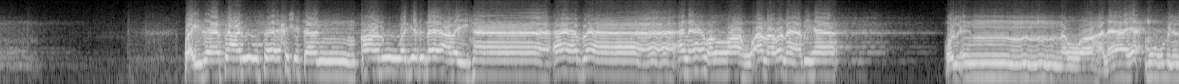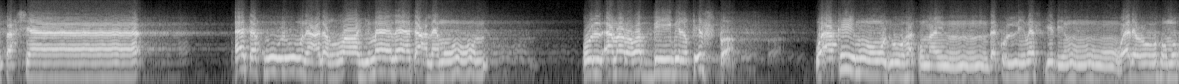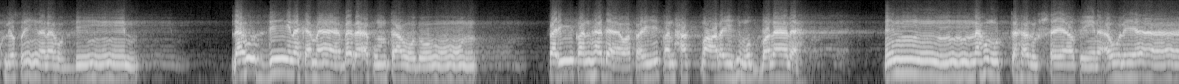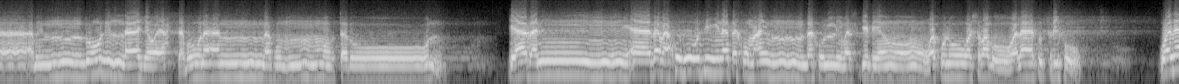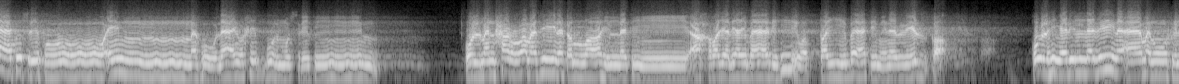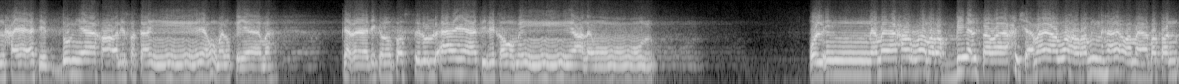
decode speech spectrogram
وإذا فعلوا فاحشة قالوا وجدنا عليها آباءنا والله أمرنا بها. قل إن الله لا يأمر بالفحشاء. أتقولون على الله ما لا تعلمون؟ قل أمر ربي بالقسط وأقيموا وجوهكم عند كل مسجد وادعوه مخلصين له الدين. له الدين كما بدأكم تعودون. فريقا هدى وفريقا حق عليهم الضلالة. إنهم اتخذوا الشياطين أولياء من دون الله ويحسبون أنهم مهتدون. يا بني آدم خذوا زينتكم عند كل مسجد وكلوا واشربوا ولا تسرفوا. ولا تسرفوا إنه لا يحب المسرفين. قل من حرم زينة الله التي أخرج لعباده والطيبات من الرزق. قل هي للذين آمنوا في الحياة الدنيا خالصة يوم القيامة. كذلك نفصل الآيات لقوم يعلمون. قل إنما حرم ربي الفواحش ما ظهر منها وما بطن.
